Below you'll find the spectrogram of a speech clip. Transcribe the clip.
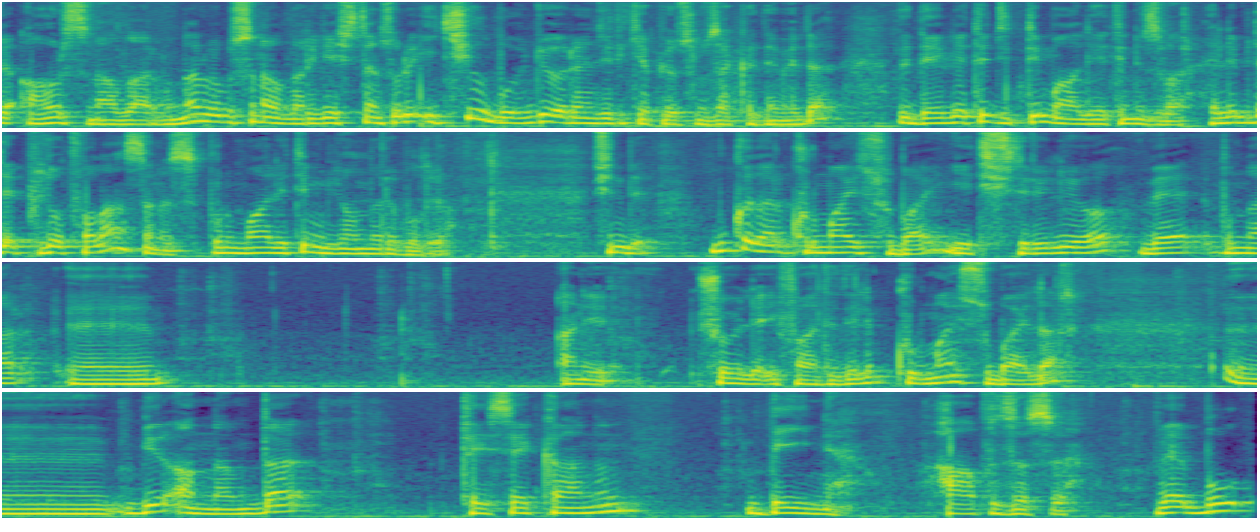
ve ağır sınavlar bunlar ve bu sınavları geçtikten sonra 2 yıl boyunca öğrencilik yapıyorsunuz akademide ve devlete ciddi maliyetiniz var. Hele bir de pilot falansanız bunun maliyeti milyonları buluyor. Şimdi bu kadar kurmay subay yetiştiriliyor ve bunlar e, hani şöyle ifade edelim kurmay subaylar ee, bir anlamda TSK'nın beyni, hafızası ve bu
